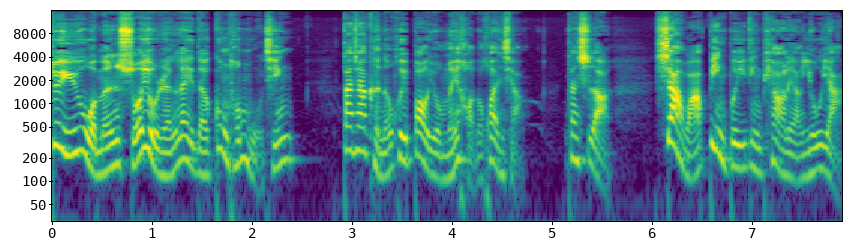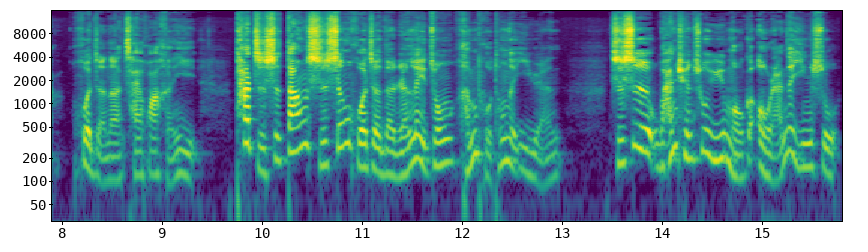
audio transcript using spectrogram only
对于我们所有人类的共同母亲，大家可能会抱有美好的幻想。但是啊，夏娃并不一定漂亮、优雅，或者呢才华横溢，她只是当时生活着的人类中很普通的一员。只是完全出于某个偶然的因素，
